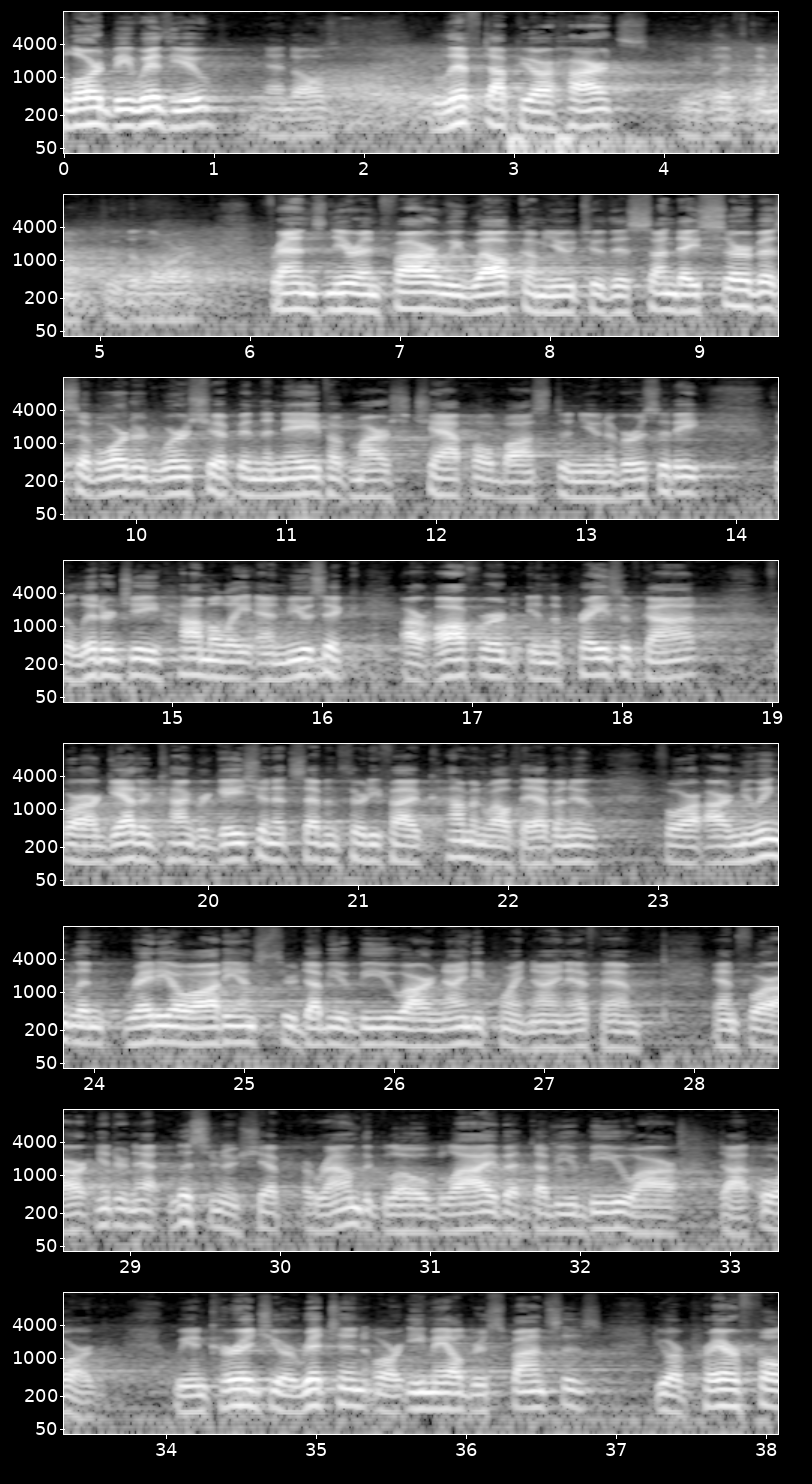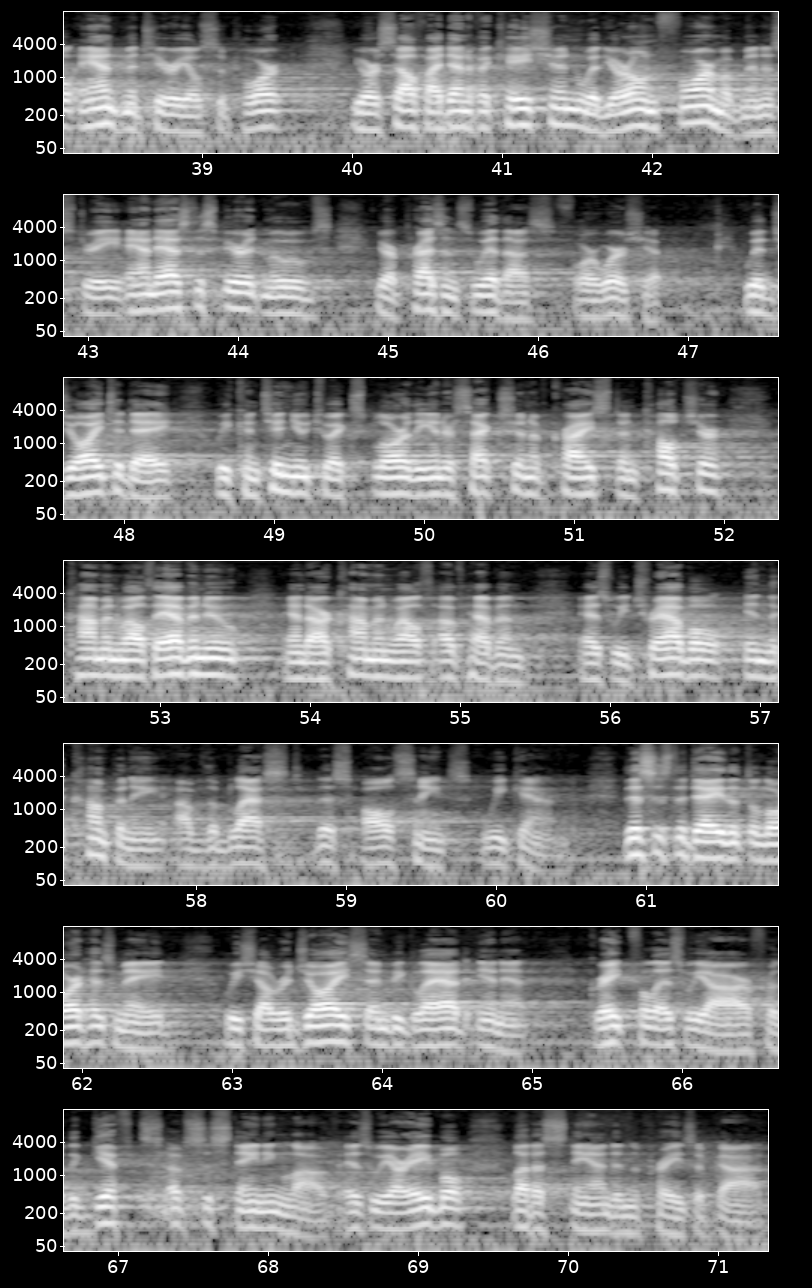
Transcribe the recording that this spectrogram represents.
The Lord be with you, and also lift up your hearts. We lift them up to the Lord. Friends near and far, we welcome you to this Sunday service of ordered worship in the nave of Marsh Chapel, Boston University. The liturgy, homily, and music are offered in the praise of God for our gathered congregation at 735 Commonwealth Avenue, for our New England radio audience through WBUR 90.9 FM, and for our internet listenership around the globe live at WBUR.org. We encourage your written or emailed responses, your prayerful and material support, your self identification with your own form of ministry, and as the Spirit moves, your presence with us for worship. With joy today, we continue to explore the intersection of Christ and culture, Commonwealth Avenue, and our Commonwealth of Heaven as we travel in the company of the blessed this All Saints weekend. This is the day that the Lord has made. We shall rejoice and be glad in it, grateful as we are for the gifts of sustaining love. As we are able, let us stand in the praise of God.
